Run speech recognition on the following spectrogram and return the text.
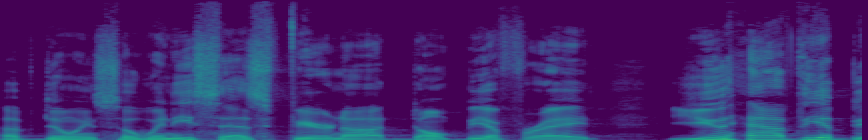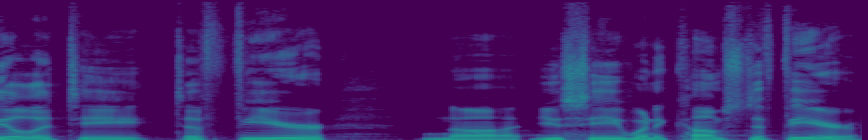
of doing. So when He says, Fear not, don't be afraid, you have the ability to fear not. You see, when it comes to fear,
